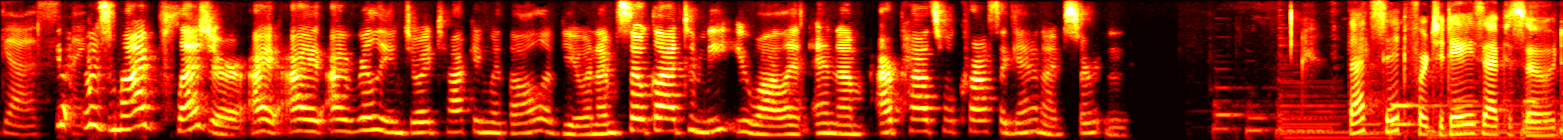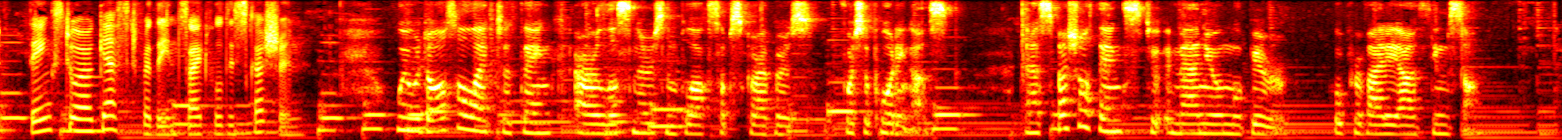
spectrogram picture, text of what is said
Yes. It was my pleasure. I, I, I really enjoyed talking with all of you, and I'm so glad to meet you all. And, and um, our paths will cross again, I'm certain. That's it for today's episode. Thanks to our guest for the insightful discussion. We would also like to thank our listeners and blog subscribers for supporting us. And a special thanks to Emmanuel Mubiru who provided our uh, theme song.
